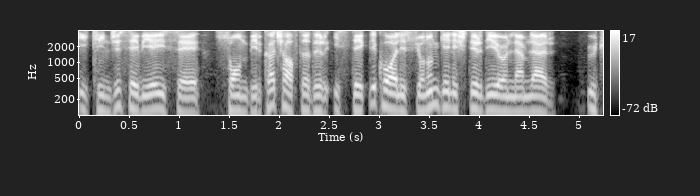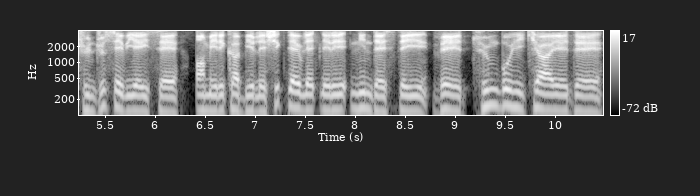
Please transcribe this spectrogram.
İkinci seviye ise son birkaç haftadır istekli koalisyonun geliştirdiği önlemler. Üçüncü seviye ise Amerika Birleşik Devletleri'nin desteği ve tüm bu hikayede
